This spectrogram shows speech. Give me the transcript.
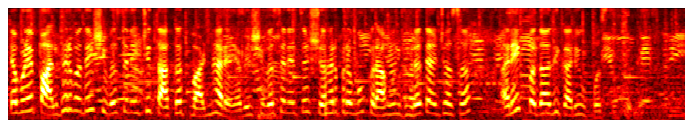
त्यामुळे पालघरमध्ये शिवसेनेची ताकद वाढणार आहे. यावेळी शिवसेनेचे शहर प्रमुख राहुल घरत यांच्यासह अनेक पदाधिकारी उपस्थित होते.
